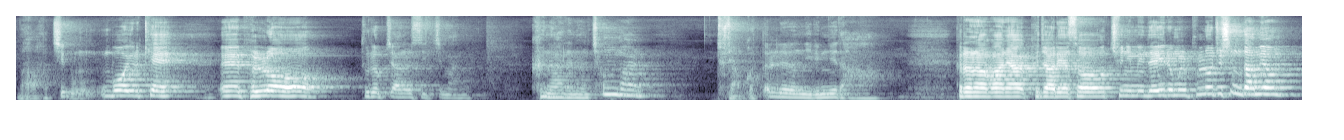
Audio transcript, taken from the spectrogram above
뭐, 지금 뭐 이렇게 별로 두렵지 않을 수 있지만, 그날에는 정말 두렵고 떨리는 일입니다. 그러나 만약 그 자리에서 주님이 내 이름을 불러주신다면,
